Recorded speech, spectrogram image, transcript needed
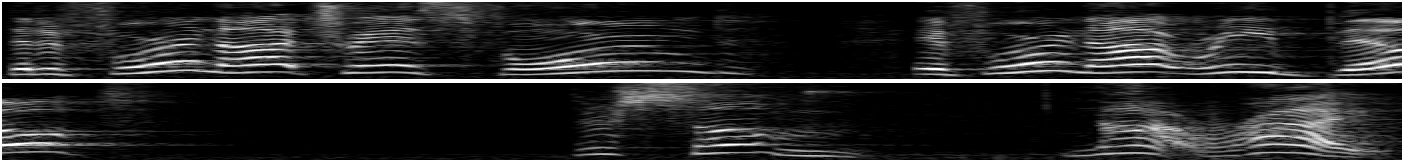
That if we're not transformed, if we're not rebuilt, there's something not right.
